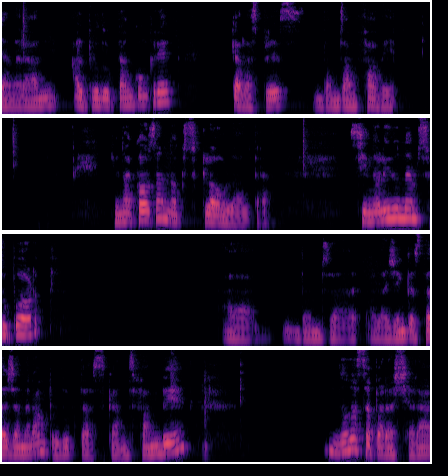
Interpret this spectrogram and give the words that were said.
generant el producte en concret que després doncs, em fa bé. I una cosa no exclou l'altra. Si no li donem suport, eh, doncs, a, a la gent que està generant productes que ens fan bé, no desapareixerà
